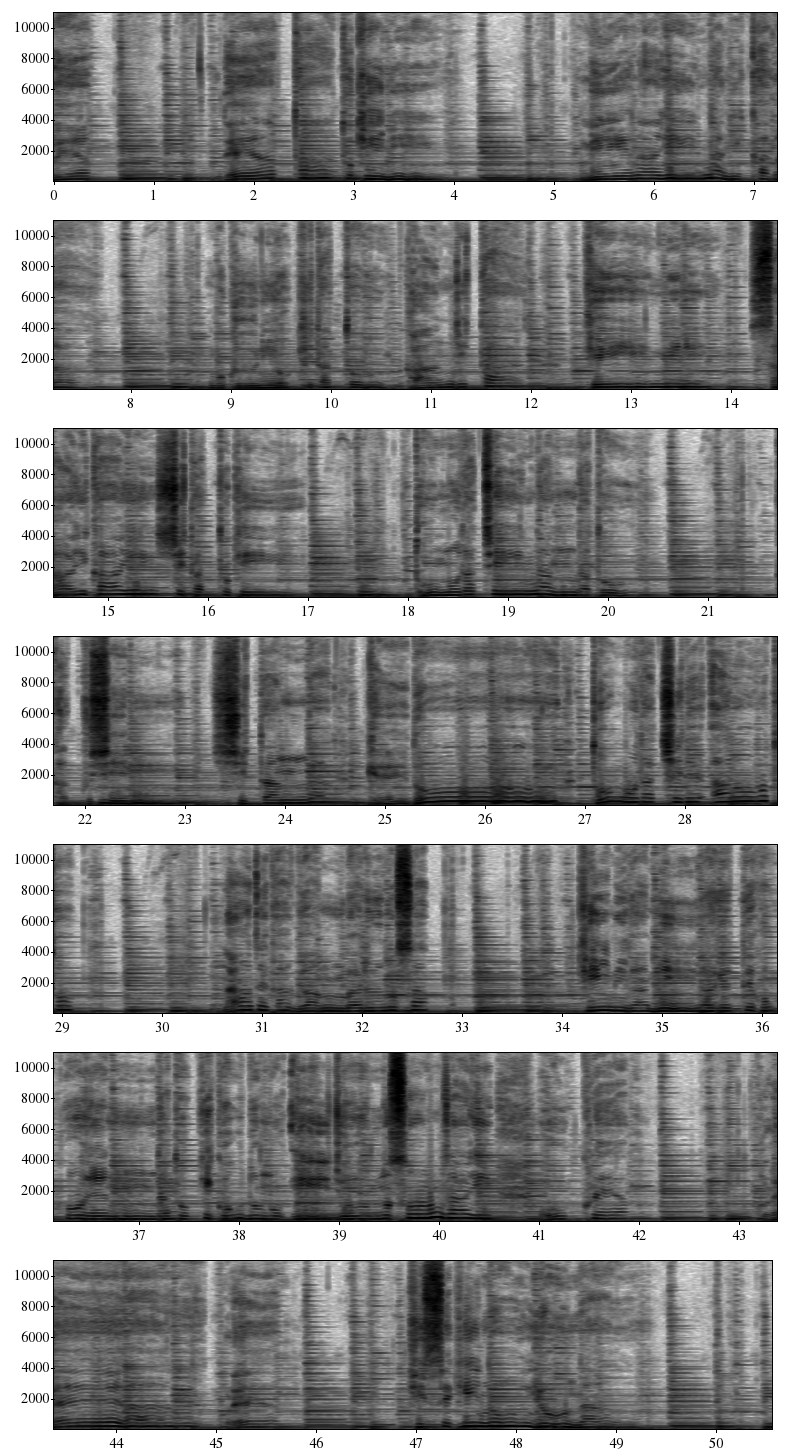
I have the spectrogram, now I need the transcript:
出会った時に見えない何かが僕に起きたと感じた君に再会した時友達なんだと確信したんだけど友達であろうとなぜか頑張るのさ。君が見上げて微笑んだ時子供以上の存在。をくれや。くれや。くれや。奇跡のような。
